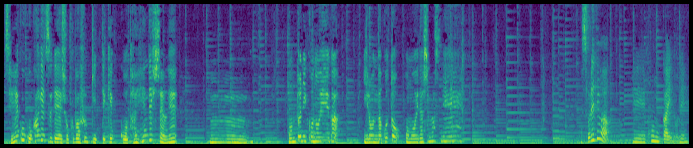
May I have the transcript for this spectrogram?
生後5ヶ月で職場復帰って結構大変でしたよね。うーん。本当にこの映画、いろんなこと思い出しますね。それでは、えー今回のね、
